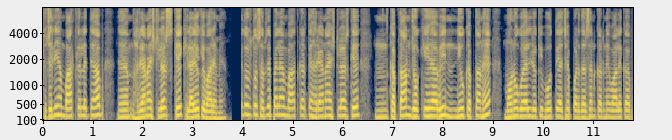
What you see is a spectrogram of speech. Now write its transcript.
तो चलिए हम बात कर लेते हैं अब हरियाणा स्टीलर्स के खिलाड़ियों के बारे में। दोस्तों, सबसे पहले हम बात करते हैं हरियाणा स्टीलर्स के कप्तान जो कि है अभी न्यू कप्तान है, मोनू गोयल, जो कि बहुत ही अच्छे प्रदर्शन करने वाले कप,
